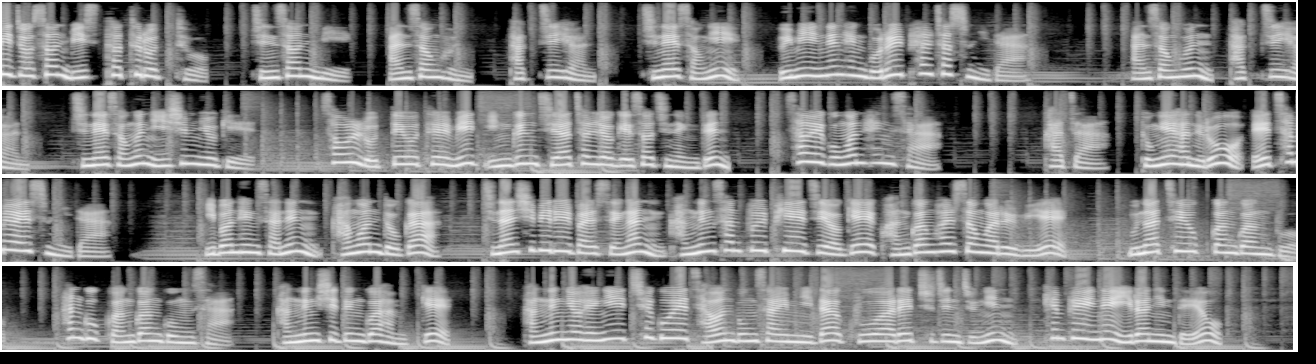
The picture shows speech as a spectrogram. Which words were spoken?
TV조선 미스터 트로트 진선미, 안성훈, 박지현, 진혜성이 의미 있는 행보를 펼쳤습니다. 안성훈, 박지현, 진혜성은 26일 서울 롯데호텔 및 인근 지하철역에서 진행된 사회공헌 행사 가자 동해안으로에 참여했습니다. 이번 행사는 강원도가 지난 11일 발생한 강릉 산불 피해 지역의 관광 활성화를 위해 문화체육관광부, 한국관광공사, 강릉시 등과 함께 강릉 여행이 최고의 자원봉사입니다. 9월에 추진 중인 캠페인의 일환인데요.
